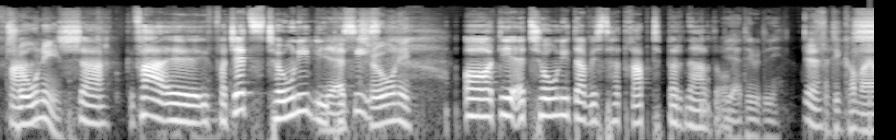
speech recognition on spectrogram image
fra Tony. Shark, fra, øh, fra Jets, Tony, lige Ja, præcis. Tony. Og det er Tony, der vist har dræbt Bernardo. Ja, det er jo det. Ja. For det kommer han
